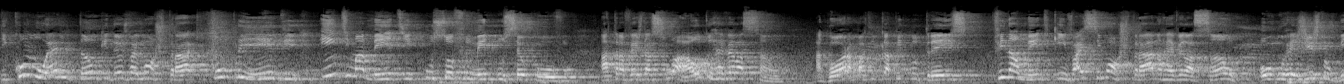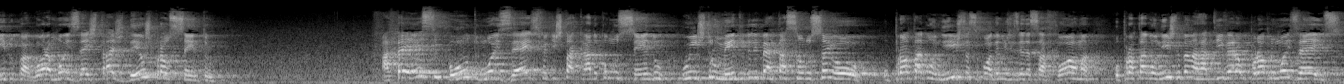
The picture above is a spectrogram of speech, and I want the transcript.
E como é então que Deus vai mostrar que compreende intimamente o sofrimento do seu povo? Através da sua autorrevelação. Agora, a partir do capítulo 3, finalmente quem vai se mostrar na revelação, ou no registro bíblico agora, Moisés traz Deus para o centro. Até esse ponto, Moisés foi destacado como sendo o instrumento de libertação do Senhor. O protagonista, se podemos dizer dessa forma, o protagonista da narrativa era o próprio Moisés.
